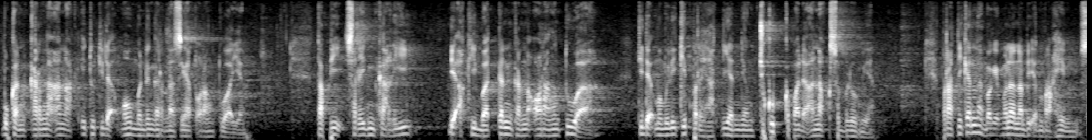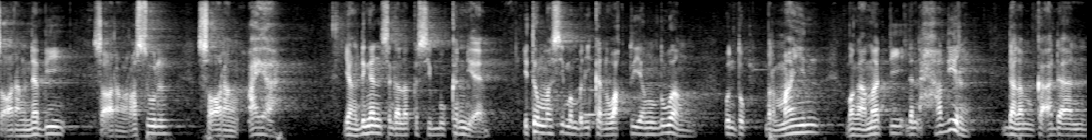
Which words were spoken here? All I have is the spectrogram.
bukan karena anak itu tidak mau mendengar nasihat orang tuanya. Tapi sering kali diakibatkan karena orang tua tidak memiliki perhatian yang cukup kepada anak sebelumnya Perhatikanlah bagaimana Nabi Ibrahim, seorang nabi, seorang rasul, seorang ayah yang dengan segala kesibukannya itu masih memberikan waktu yang luang untuk bermain, mengamati dan hadir dalam keadaan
